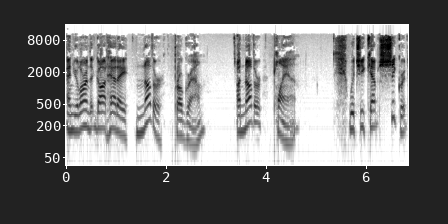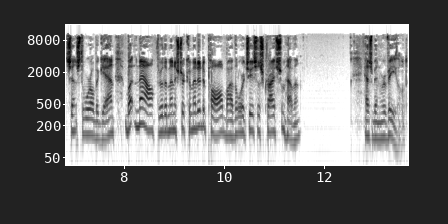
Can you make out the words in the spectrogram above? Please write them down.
and you learn that God had a, another program, another plan, which he kept secret since the world began, but now, through the ministry committed to Paul by the Lord Jesus Christ from heaven, has been revealed.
